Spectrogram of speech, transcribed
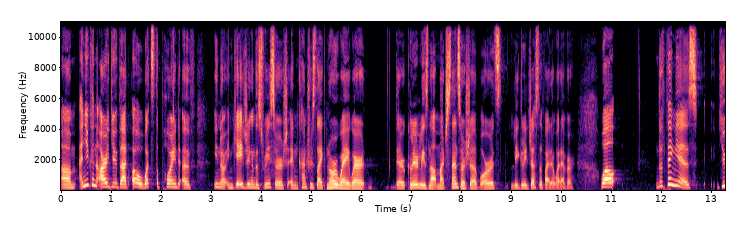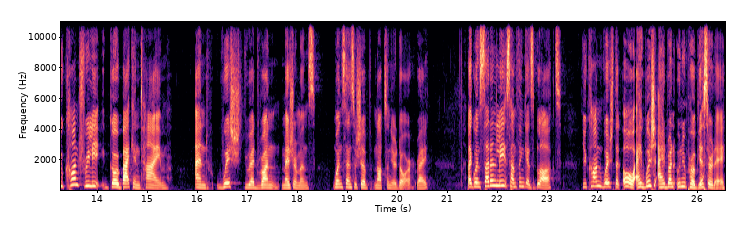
Um, and you can argue that, oh, what's the point of you know, engaging in this research in countries like Norway where there clearly is not much censorship or it's legally justified or whatever? Well, the thing is, you can't really go back in time and wish you had run measurements when censorship knocks on your door, right? Like when suddenly something gets blocked, you can't wish that, oh, I wish I had run OONI-Probe yesterday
